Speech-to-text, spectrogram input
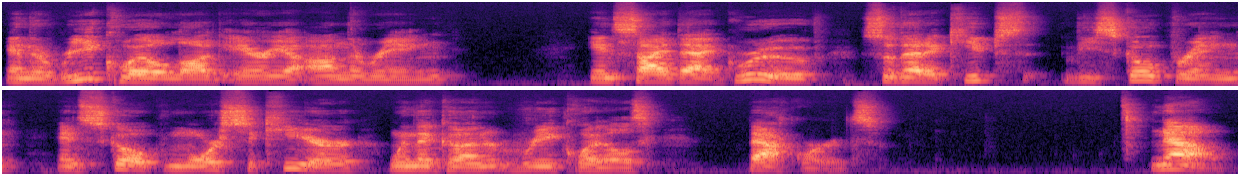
and the recoil lug area on the ring inside that groove so that it keeps the scope ring and scope more secure when the gun recoils backwards. Now,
